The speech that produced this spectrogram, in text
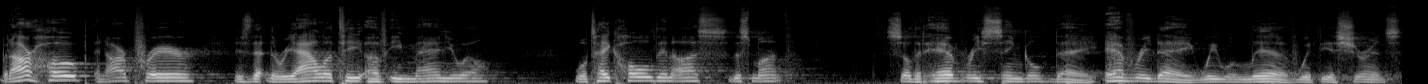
But our hope and our prayer is that the reality of Immanuel will take hold in us this month so that every single day, every day, we will live with the assurance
